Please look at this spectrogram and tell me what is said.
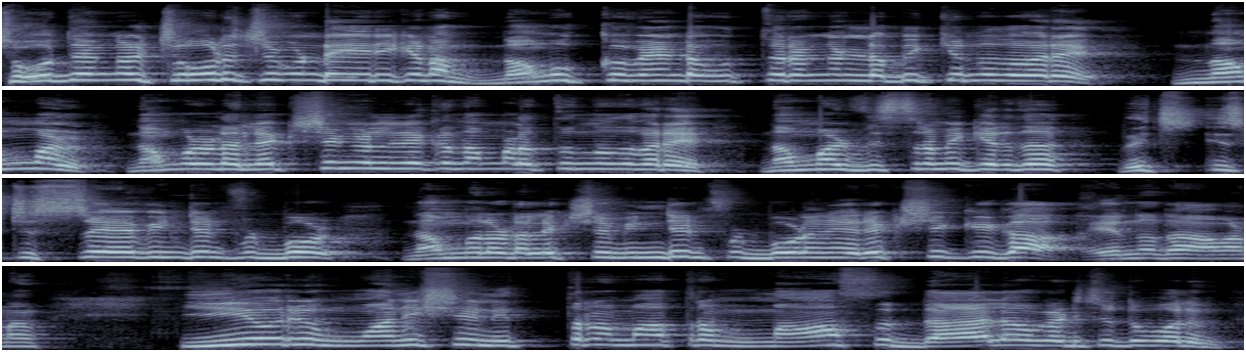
ചോദ്യങ്ങൾ ചോദിച്ചുകൊണ്ടേയിരിക്കണം. നമുക്ക് വേണ്ട ഉത്തരങ്ങൾ ലഭിക്കുന്നത് വരെ നമ്മൾ നമ്മളുടെ ലക്ഷ്യങ്ങളിലേക്ക് നമ്മൾ എത്തുന്നത് വരെ നമ്മൾ വിശ്രമിക്കരുത്. Which is to save Indian football നമ്മളുടെ ലക്ഷ്യം ഇന്ത്യൻ ഫുട്ബോളിനെ രക്ഷിക്കുക എന്നതാവണം. ഈ ഒരു മനുഷ്യൻ ഇത്രമാത്രം മാസ് ഡയലോഗ് അടിച്ചിട്ട് പോലും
